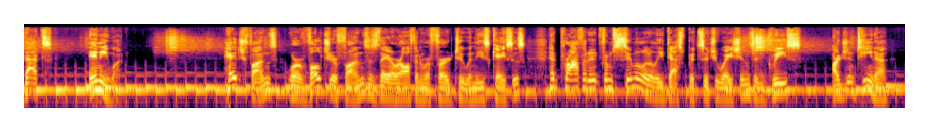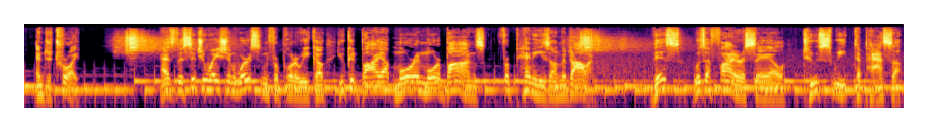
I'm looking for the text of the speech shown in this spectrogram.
That's anyone. Hedge funds, or vulture funds as they are often referred to in these cases, had profited from similarly desperate situations in Greece, Argentina, and Detroit. As the situation worsened for Puerto Rico, you could buy up more and more bonds for pennies on the dollar. This was a fire sale too sweet to pass up.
